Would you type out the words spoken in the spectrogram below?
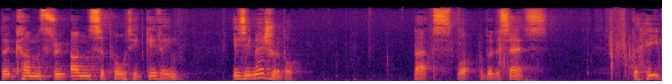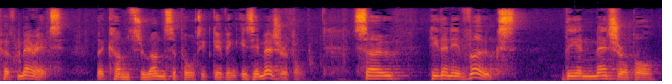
that comes through unsupported giving is immeasurable. That's what the Buddha says. The heap of merit that comes through unsupported giving is immeasurable. So he then evokes the immeasurable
